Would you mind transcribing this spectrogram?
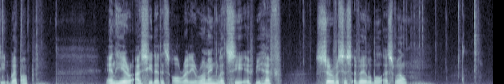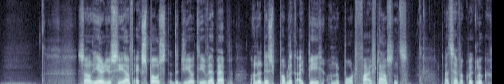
the web app. And here I see that it's already running. Let's see if we have services available as well. So here you see I've exposed the GOT web app under this public IP under port 5000. Let's have a quick look.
